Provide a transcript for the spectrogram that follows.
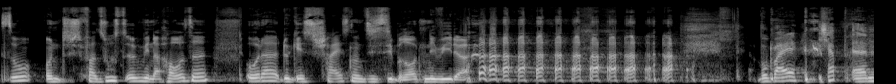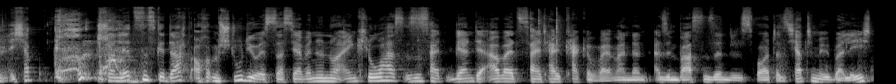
so, und versuchst irgendwie nach Hause, oder du gehst scheißen und siehst die Braut nie wieder. Wobei, ich habe ähm, ich hab schon letztens gedacht, auch im Studio ist das ja, wenn du nur ein Klo hast, ist es halt während der Arbeitszeit halt kacke, weil man dann, also im wahrsten Sinne des Wortes. Ich hatte mir überlegt,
